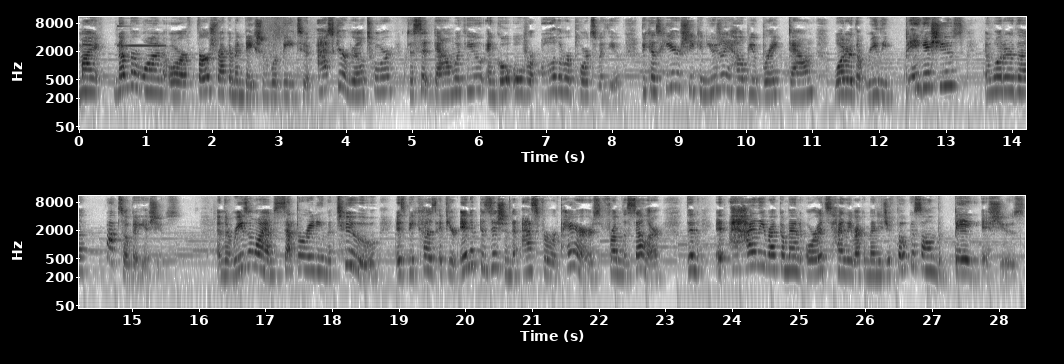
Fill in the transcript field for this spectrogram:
My number one or first recommendation would be to ask your realtor to sit down with you and go over all the reports with you because he or she can usually help you break down what are the really big issues and what are the not so big issues. And the reason why I'm separating the two is because if you're in a position to ask for repairs from the seller, then it, I highly recommend, or it's highly recommended, you focus on the big issues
